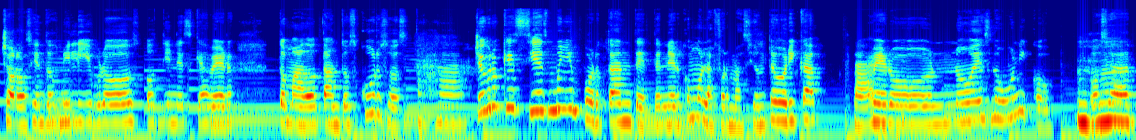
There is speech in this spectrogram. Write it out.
chorrocientos mil libros o tienes que haber tomado tantos cursos. Ajá, Yo creo que sí es muy importante tener como la formación teórica, claro. pero no es lo único. O sea,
